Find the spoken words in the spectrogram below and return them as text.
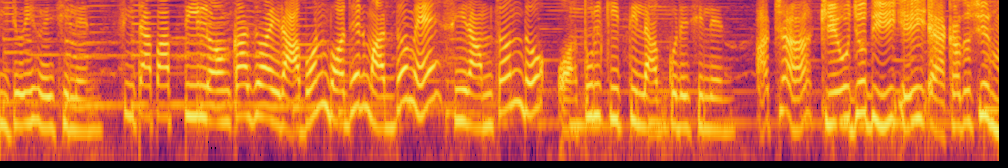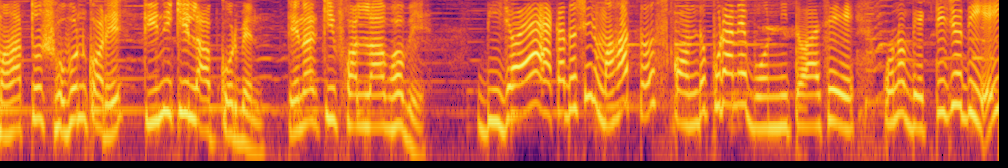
বিজয়ী হয়েছিলেন। সীতাপ্রাপ্তি লঙ্কা জয় রাবণ বধের মাধ্যমে শ্রীরামচন্দ্র অতুল কীর্তি লাভ করেছিলেন। আচ্ছা কেউ যদি এই একাদশীর মাহাত্ম শোভন করে, তিনি কি লাভ করবেন? তেনার কি ফল লাভ হবে? বিজয়া একাদশীর মাহাত্ম স্কন্দ পুরাণে বর্ণিত আছে। কোনো ব্যক্তি যদি এই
